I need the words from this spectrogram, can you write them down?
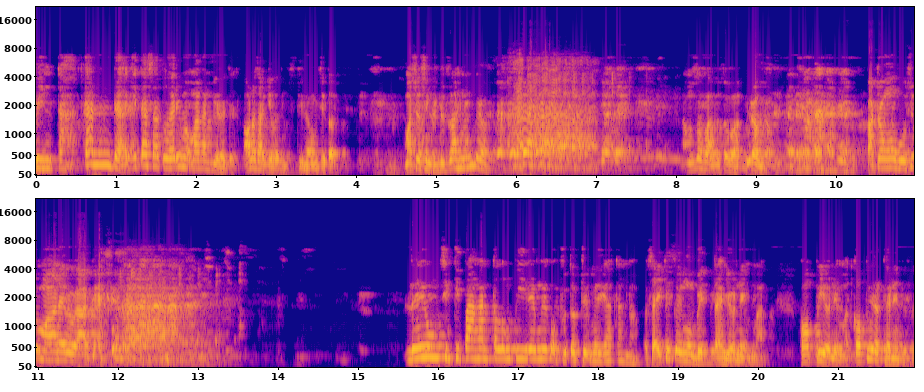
pintal. Kan enggak, kita satu hari mau makan biru. Ono sak kilo dina wong sitok. Masuk sing gedut lah ini bro. Mustafa, Mustafa, piro? Kadang khusuk mangane luwe akeh. Leung sing dipangan telung piring kok butuh duit miliatan apa? Saiki kowe ngombe teh yo nikmat. Kopi yo nikmat. Kopi regane piro?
